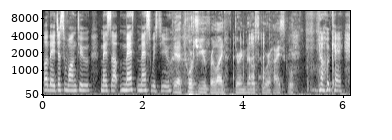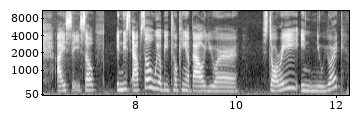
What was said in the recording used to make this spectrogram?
or they just want to mess up mess mess with you. yeah, torture you for life during middle school or high school. okay, I see. So in this episode, we'll be talking about your story in New York. Mm-hmm.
